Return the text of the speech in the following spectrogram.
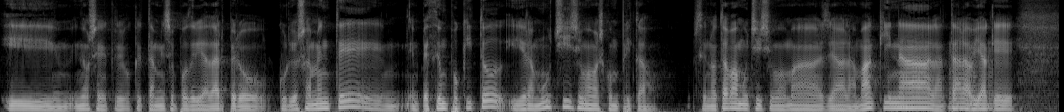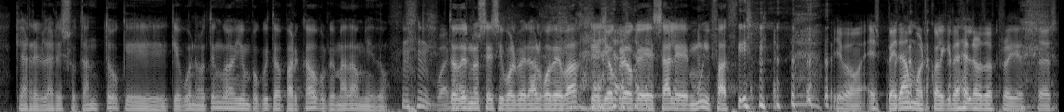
y no sé, creo que también se podría dar, pero curiosamente empecé un poquito y era muchísimo más complicado. Se notaba muchísimo más ya la máquina, la tal, había que que arreglar eso tanto que, bueno, lo tengo ahí un poquito aparcado porque me ha dado miedo. Entonces no sé si volver algo de Bach, que yo creo que sale muy fácil. Oye, esperamos cualquiera de los dos proyectos.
